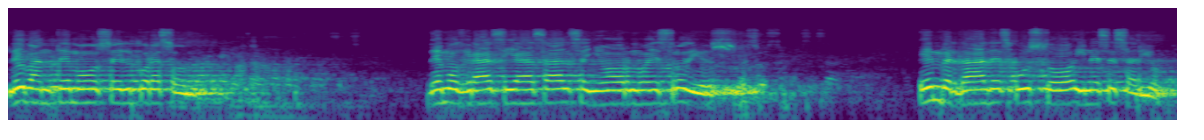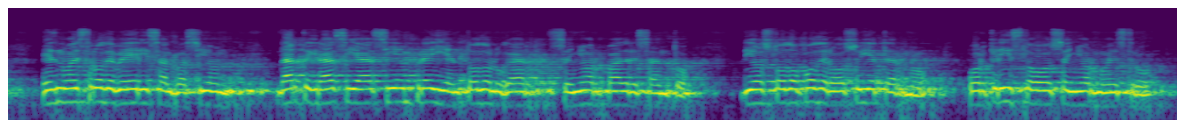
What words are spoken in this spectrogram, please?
Levantemos el corazón. Demos gracias al Señor nuestro Dios. En verdad es justo y necesario, es nuestro deber y salvación, darte gracias siempre y en todo lugar, Señor Padre Santo, Dios Todopoderoso y Eterno, por Cristo, Señor nuestro.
